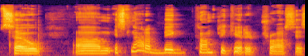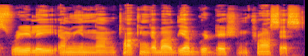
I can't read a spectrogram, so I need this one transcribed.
so um, it's not a big complicated process really. I mean I'm talking about the upgradation process.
